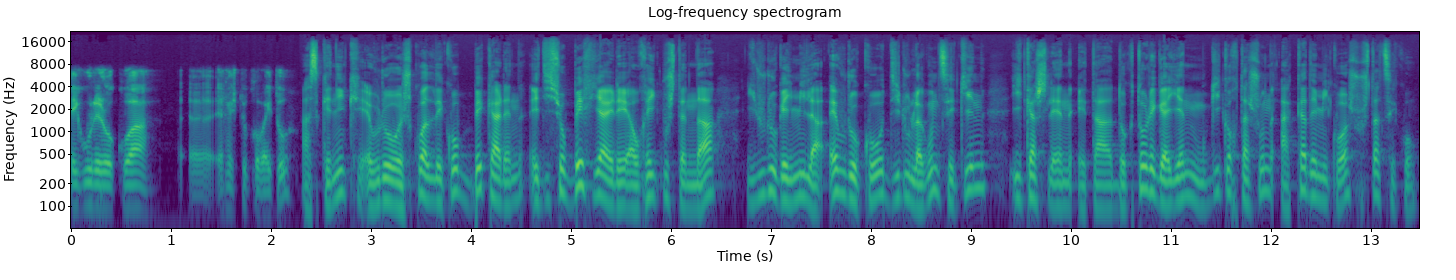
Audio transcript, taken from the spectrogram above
egunerokoa errestuko baitu. Azkenik, euro eskualdeko bekaren edizio behia ere aurre ikusten da, irurugei mila euroko diru laguntzekin ikasleen eta doktore gaien mugikortasun akademikoa sustatzeko.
